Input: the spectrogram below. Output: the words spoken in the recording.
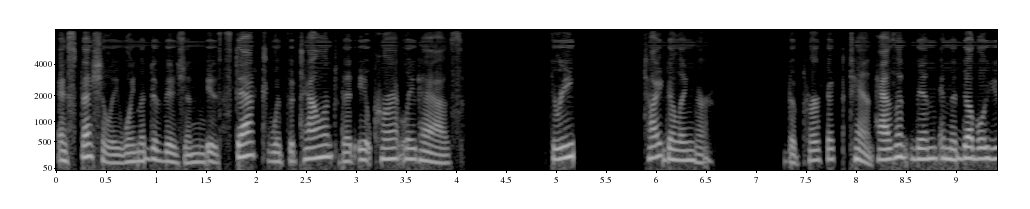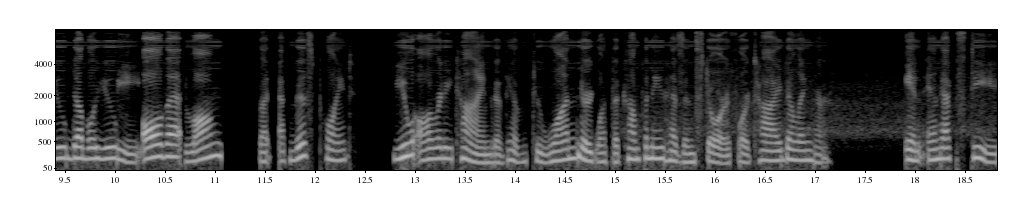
especially when the division is stacked with the talent that it currently has. 3. Tye Dillinger The Perfect 10 hasn't been in the WWE all that long, but at this point, you already kind of have to wonder what the company has in store for Tye Dillinger. In NXT,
